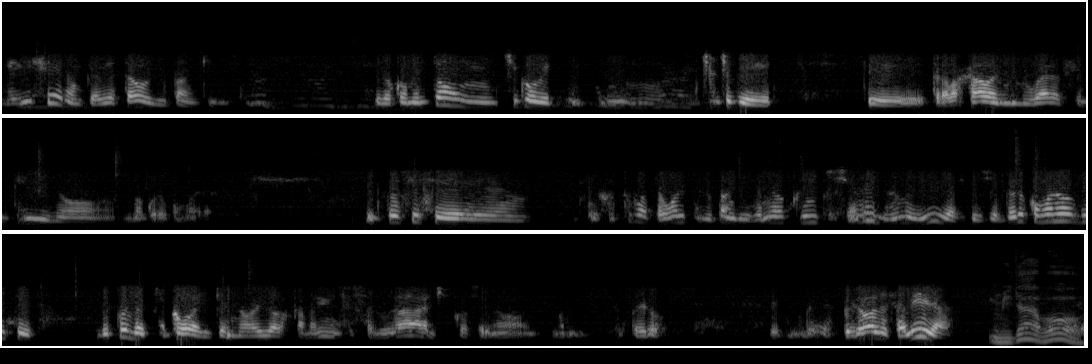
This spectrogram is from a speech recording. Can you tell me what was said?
me dijeron que había estado Yupanqui. Se lo comentó un chico, que, un muchacho que, que trabajaba en un lugar argentino, no me acuerdo cómo era. Entonces, eh, dijo, estuvo Atahualpa Yupanqui. Y dije, no, qué impresionante, no me digas. Y dice, pero como no, viste, después me explicó él que él no iba a los camarines a saludar, y cosas, no, no esperó. Eh, Esperó a la salida, Mirá vos.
